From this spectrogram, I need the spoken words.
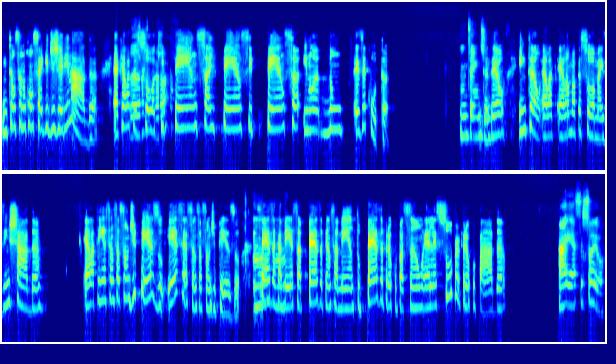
Então, você não consegue digerir nada. É aquela pessoa que pensa e pensa e pensa e não, não executa. Entendi. Entendeu? Então, ela, ela é uma pessoa mais inchada. Ela tem a sensação de peso. Essa é a sensação de peso. Uhum. Pesa a cabeça, pesa pensamento, pesa preocupação. Ela é super preocupada. Ah, essa sou eu.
